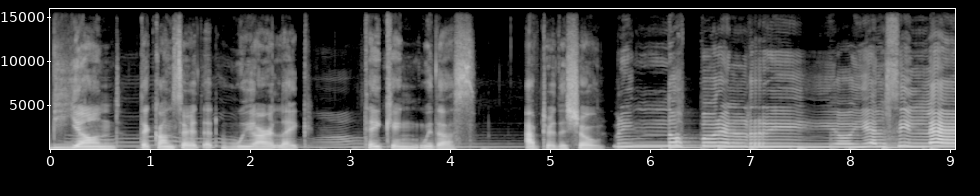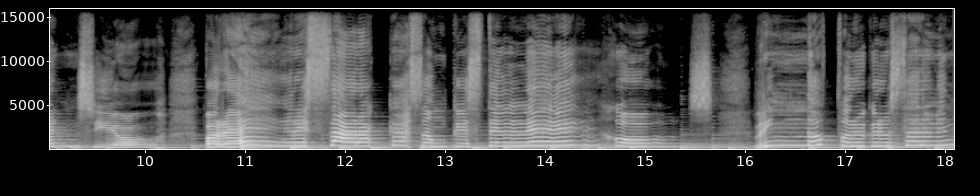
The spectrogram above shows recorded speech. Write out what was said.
beyond the concert that we are like taking with us after the show. El silencio para regresar a casa aunque esté lejos. Brindo por cruzarme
